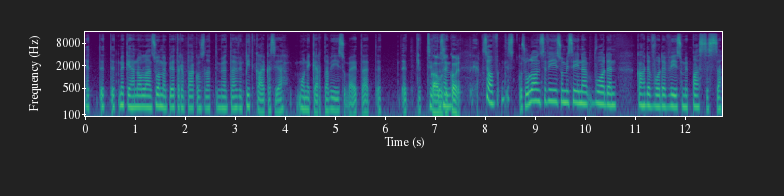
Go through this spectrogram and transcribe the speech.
et, et, et mekinhän ollaan Suomen Pietarin pääkonsulaatti myöntää hyvin pitkäaikaisia monikerta viisumeita. Et, et, et, et sit, Kausikortteja. Kun, se on, kun sulla on se viisumi siinä vuoden kahden vuoden viisumipassissa,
